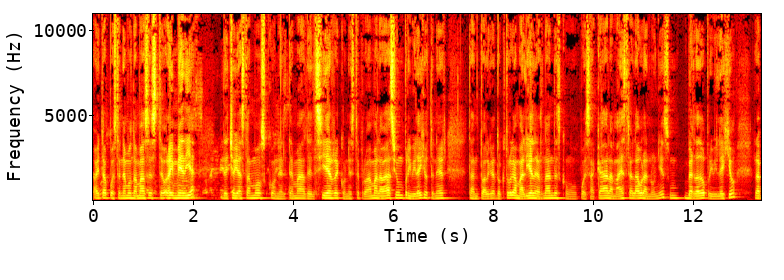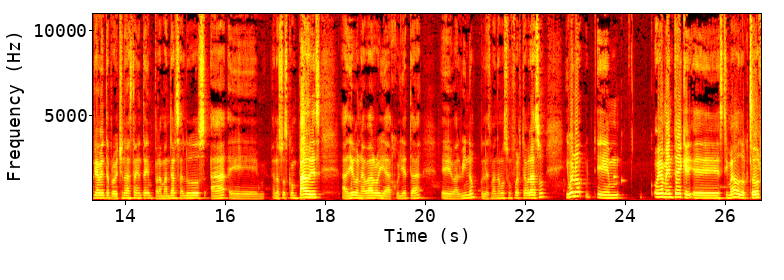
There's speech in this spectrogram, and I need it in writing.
Ahorita pues tenemos nada más este hora y media. De hecho ya estamos con el tema del cierre con este programa. La verdad ha sido un privilegio tener tanto al doctor Gamaliel Hernández como pues acá a la maestra Laura Núñez, un verdadero privilegio. Rápidamente aprovecho nada más para mandar saludos a, eh, a nuestros compadres, a Diego Navarro y a Julieta eh, Balbino, les mandamos un fuerte abrazo. Y bueno, eh, obviamente, que, eh, estimado doctor,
